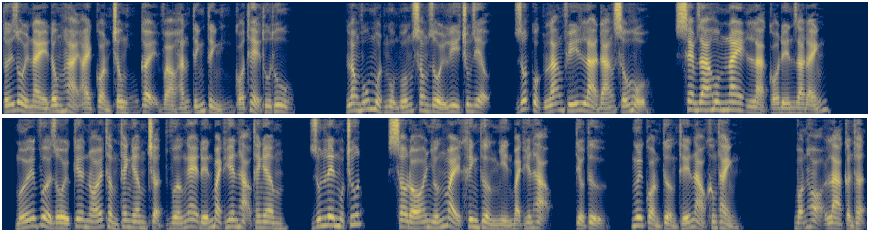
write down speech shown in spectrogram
tới rồi này Đông Hải ai còn trông cậy vào hắn tính tình có thể thu thu. Long Vũ một ngụm uống xong rồi ly chung rượu, rốt cuộc lãng phí là đáng xấu hổ, xem ra hôm nay là có đến ra đánh. Mới vừa rồi kia nói thầm thanh âm chợt vừa nghe đến Bạch Hiên Hạo thanh âm, run lên một chút, sau đó nhướng mày khinh thường nhìn Bạch Hiên Hạo, tiểu tử, ngươi còn tưởng thế nào không thành. Bọn họ là cẩn thận,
